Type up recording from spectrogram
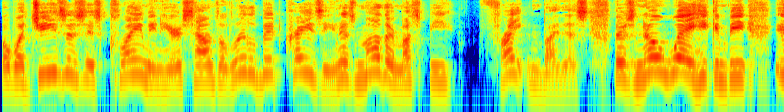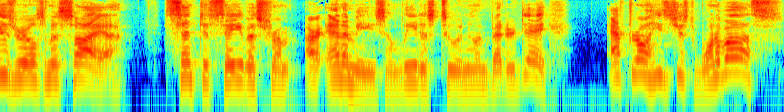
But what Jesus is claiming here sounds a little bit crazy, and his mother must be frightened by this. There's no way he can be Israel's Messiah, sent to save us from our enemies and lead us to a new and better day. After all, he's just one of us.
